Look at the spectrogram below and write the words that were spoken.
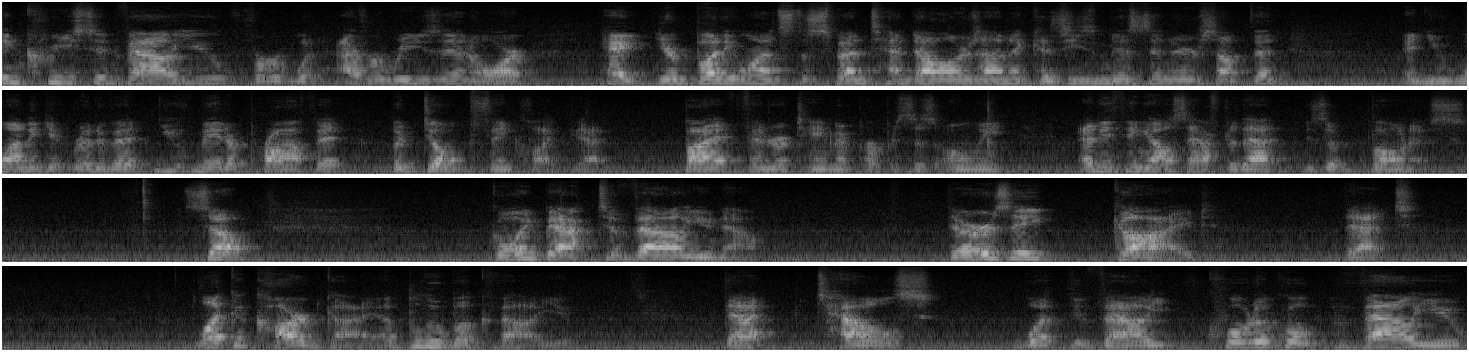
increase in value for whatever reason, or hey, your buddy wants to spend $10 on it because he's missing it or something, and you want to get rid of it, you've made a profit, but don't think like that. Buy it for entertainment purposes only. Anything else after that is a bonus. So, going back to value now, there is a guide that, like a card guide, a blue book value, that tells what the value, quote unquote, value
